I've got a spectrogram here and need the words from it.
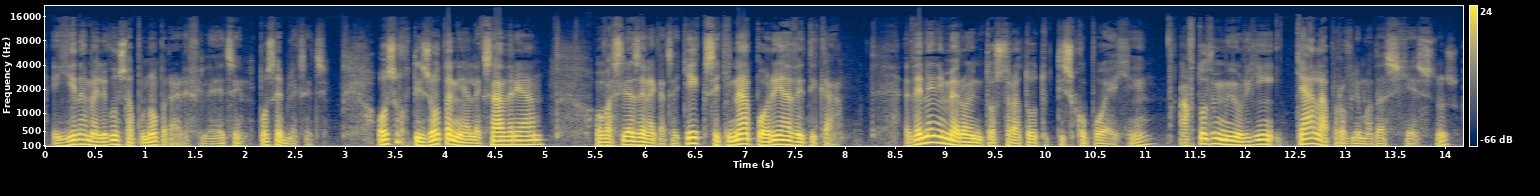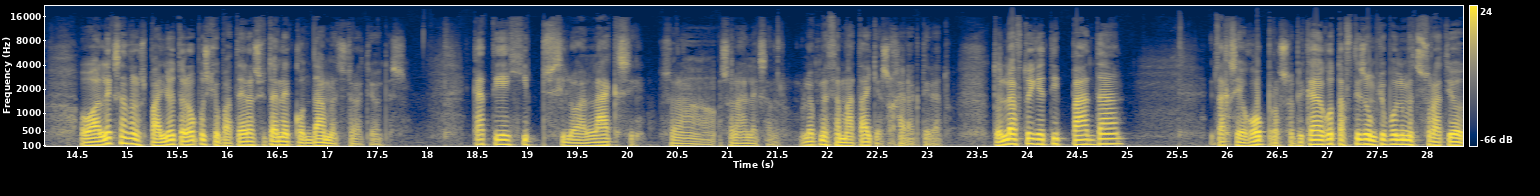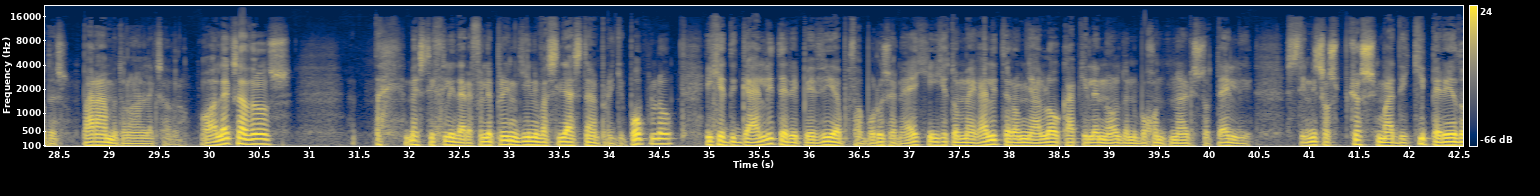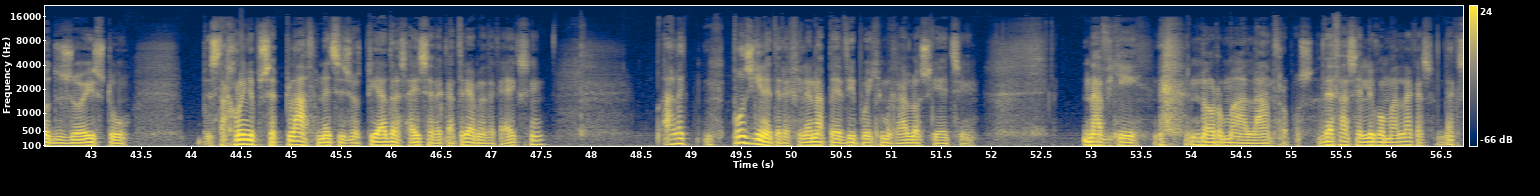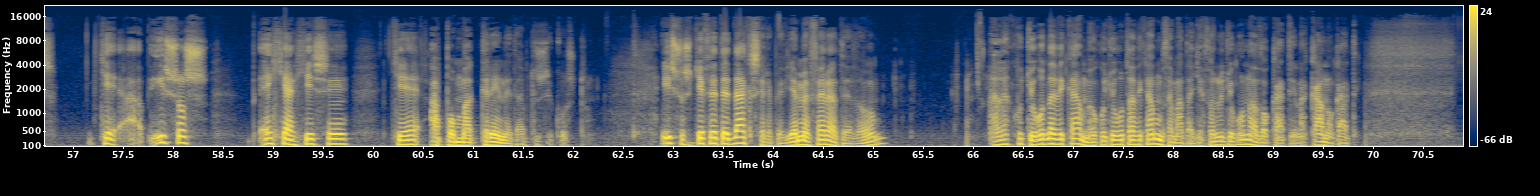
Γίναμε λίγο σαπουνόπερα, ρε φίλε, έτσι. Πώς έμπλεξε έτσι. Όσο χτιζόταν η Αλεξάνδρεια, Ο βασιλιάς δεν έκατσε εκεί, ξεκινά πορεία δυτικά. Δεν ενημερώνει το στρατό του τι σκοπό έχει, αυτό δημιουργεί και άλλα προβλήματα στις σχέσεις τους. Ο Αλέξανδρος παλιότερο όπως και ο πατέρας του ήταν κοντά με τους στρατιώτες. Κάτι έχει ψηλοαλλάξει στον, στον Αλέξανδρο. Βλέπουμε θεματάκια στο χαρακτήρα του. Το λέω αυτό γιατί πάντα Εντάξει, εγώ προσωπικά εγώ ταυτίζομαι πιο πολύ με τους στρατιώτες παρά με τον Αλέξανδρο. Ο Αλέξανδρος με στη χλίδα, ρε φίλε, πριν γίνει βασιλιάς ήταν πριγκυπόπουλο, είχε την καλύτερη παιδεία που θα μπορούσε να έχει, είχε το μεγαλύτερο μυαλό, κάποιοι λένε όλων των εποχών του Αριστοτέλη, στην ίσως πιο σημαντική περίοδο της ζωής του, στα χρόνια που σε πλάθουν, έτσι, ότι άντρας θα είσαι 13 με 16. Αλλά πώς γίνεται, ρε φίλε, ένα παιδί που έχει μεγαλώσει έτσι, να βγει νορμάλ άνθρωπος. Δεν θα είσαι λίγο μαλάκας. Εντάξει. Και ίσως έχει αρχίσει και απομακρύνεται από τους δικούς του. Ίσως σκέφτεται εντάξει ρε παιδιά με φέρατε εδώ αλλά έχω και εγώ τα δικά μου, έχω και εγώ τα δικά μου θέματα και θέλω και εγώ να δω κάτι, να κάνω κάτι.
